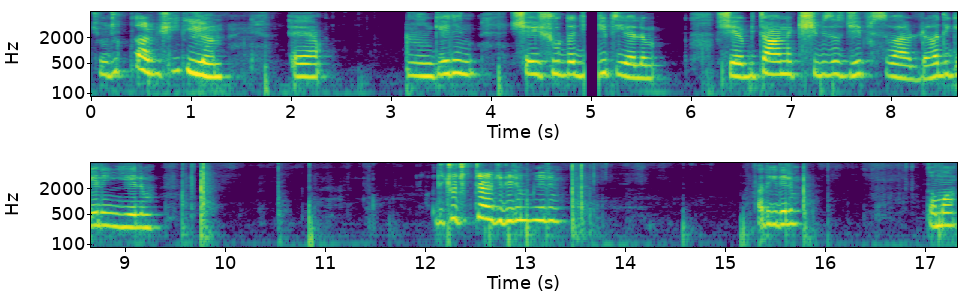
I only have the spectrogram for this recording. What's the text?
Çocuklar bir şey diyeceğim. Ee, gelin şey şurada cips yiyelim. Şey bir tane kişi bize cips verdi. Hadi gelin yiyelim. Hadi çocuklar gidelim gidelim. Hadi gidelim. Tamam.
